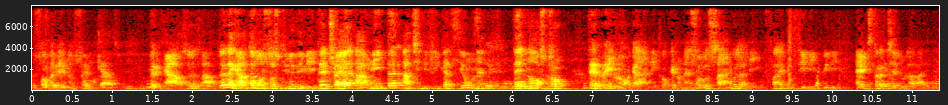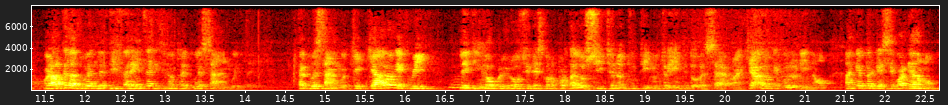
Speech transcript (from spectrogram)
sto vedendo insomma, per caso. per caso, esatto, è legato al nostro stile di vita, cioè a un'iperacidificazione del nostro terreno organico, che non è solo il sangue, la linfa e tutti i liquidi extracellulari. Guardate la due, le differenze che ci sono tra i due sangue, i due sangue, che è chiaro che qui le globuli rossi riescono a portare l'ossigeno e tutti i nutrienti dove servono, è chiaro che quello lì no, anche perché se guardiamo,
